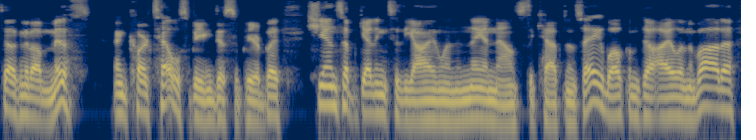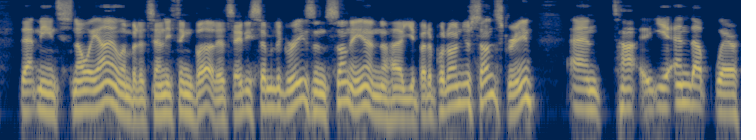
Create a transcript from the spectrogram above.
talking about myths and cartels being disappeared. But she ends up getting to the island and they announce the captains, hey, welcome to Island Nevada. That means snowy island, but it's anything but. It's 87 degrees and sunny, and uh, you better put on your sunscreen. And you end up where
